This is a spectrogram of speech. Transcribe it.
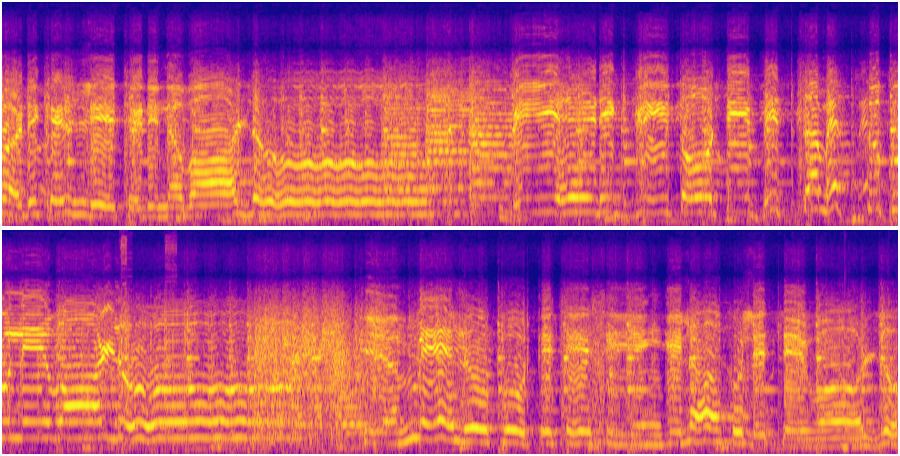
బడికెళ్ళి చెడిన వాళ్ళు బిఏ డిగ్రీ తోటి బిచ్చమెత్తుకునే వాళ్ళు. ఎంఏలు పూర్తి చేసి ఎంగిలాకులెత్తే వాళ్ళు.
